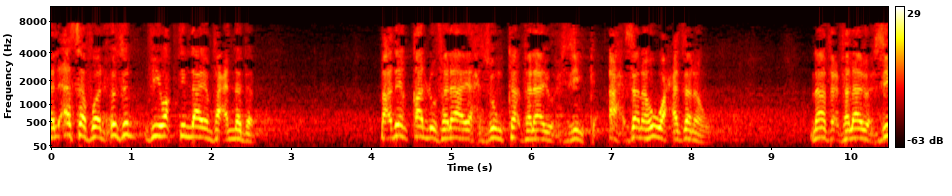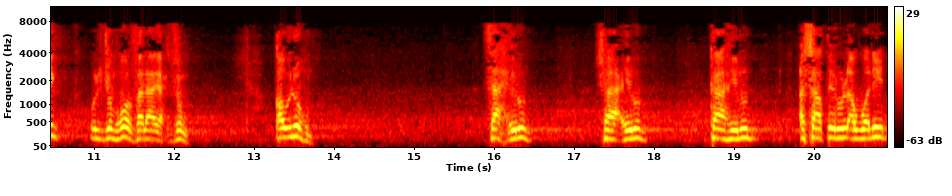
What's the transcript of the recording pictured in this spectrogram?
الأسف والحزن في وقت لا ينفع الندم. بعدين قال له فلا يحزنك فلا يحزنك. أحزنه وحزنه. نافع فلا يحزنك والجمهور فلا يحزنك. قولهم ساحر شاعر كاهن أساطير الأولين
